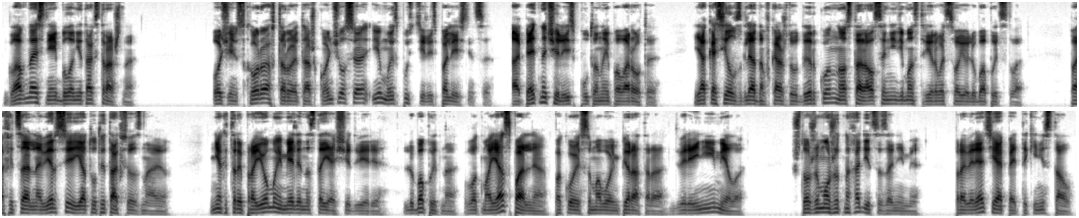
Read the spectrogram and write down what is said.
Главное, с ней было не так страшно. Очень скоро второй этаж кончился, и мы спустились по лестнице. Опять начались путанные повороты. Я косил взглядом в каждую дырку, но старался не демонстрировать свое любопытство. По официальной версии, я тут и так все знаю. Некоторые проемы имели настоящие двери. Любопытно, вот моя спальня, покой самого императора, дверей не имела. Что же может находиться за ними? Проверять я опять-таки не стал.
